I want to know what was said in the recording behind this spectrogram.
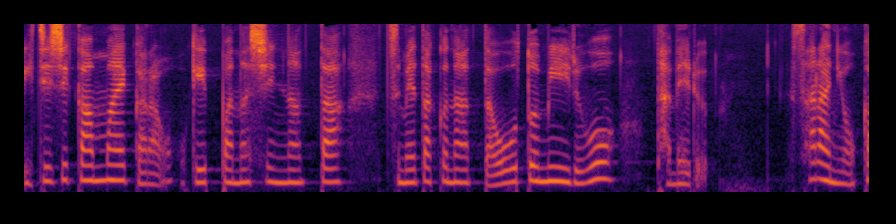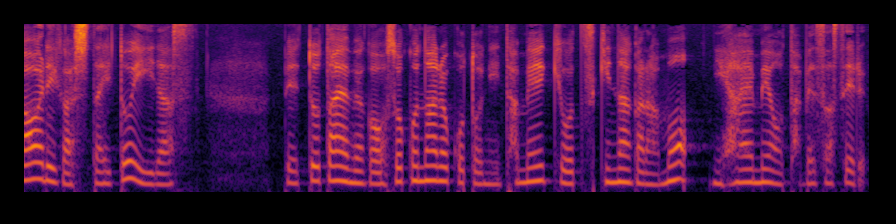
1時間前から置きっぱなしになった冷たくなったオートミールを食べる。さらにおかわりがしたいと言い出す。ベッドタイムが遅くなることにため息をつきながらも2杯目を食べさせる。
